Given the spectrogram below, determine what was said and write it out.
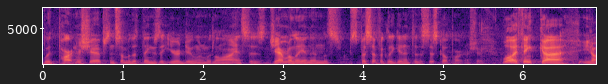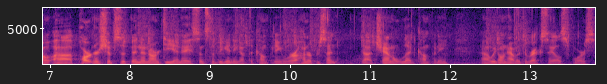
with partnerships and some of the things that you're doing with alliances generally, and then let's specifically get into the Cisco partnership. Well, I think uh, you know uh, partnerships have been in our DNA since the beginning of the company. We're a 100% uh, channel-led company. Uh, we don't have a direct sales force.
